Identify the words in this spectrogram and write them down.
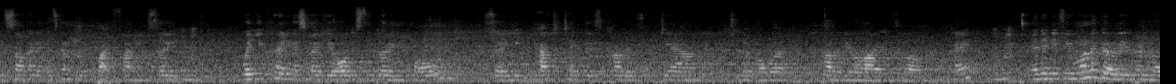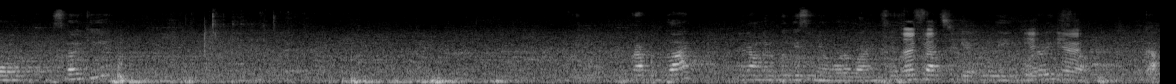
it's not gonna it's gonna look quite funny. So when you're creating a smoky, you're obviously going bold. So you have to take those colours down to the lower part of your eye as well. Okay? Mhm. And then if you want to go even more smoky, grab a black, and I'm going to put this in your waterline. So it Okay. starts to get really Yeah, watery. yeah. Stop.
